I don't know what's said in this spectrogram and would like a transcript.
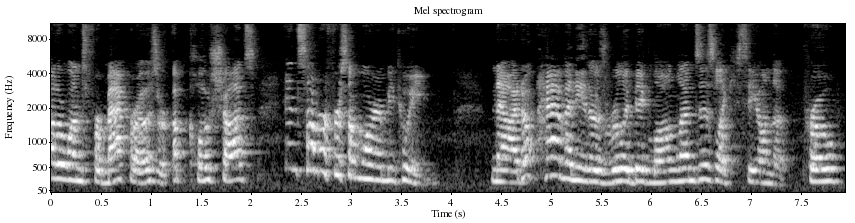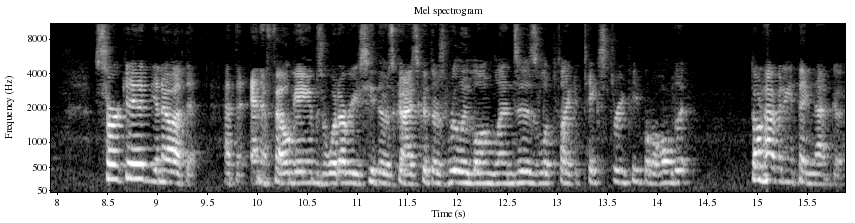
other ones for macros or up close shots, and some are for somewhere in between. Now I don't have any of those really big long lenses like you see on the pro circuit, you know, at the at the NFL games or whatever, you see those guys get those really long lenses, looks like it takes three people to hold it. Don't have anything that good.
